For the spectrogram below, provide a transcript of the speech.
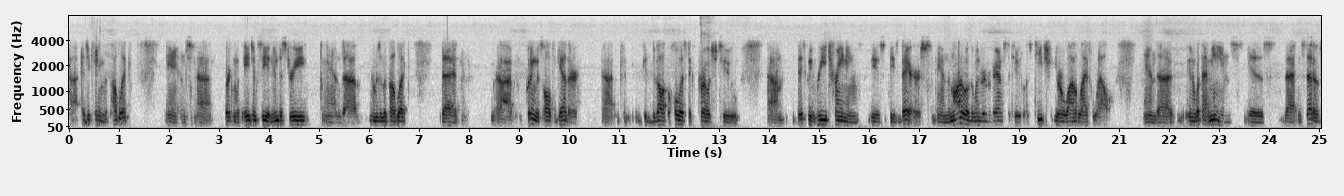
uh, educating the public and uh, working with agency and industry and uh, members of the public, that uh, putting this all together uh, could, could develop a holistic approach to um, basically retraining these these bears. And the motto of the Wind River Bear Institute was "Teach your wildlife well." And uh, you know what that means is that instead of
